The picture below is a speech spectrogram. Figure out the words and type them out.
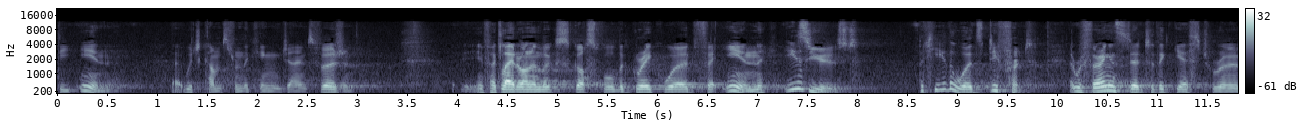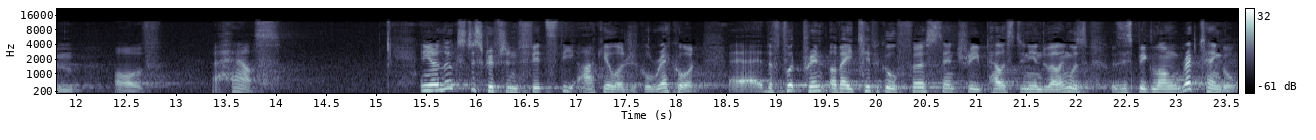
the inn, uh, which comes from the King James Version. In fact, later on in Luke's Gospel, the Greek word for inn is used, but here the word's different. referring instead to the guest room of a house. And you know, Luke's description fits the archaeological record. Uh, the footprint of a typical first century Palestinian dwelling was, was this big long rectangle,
